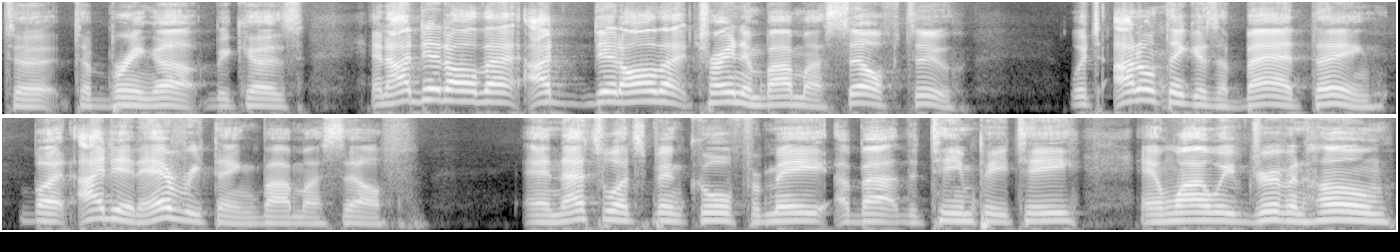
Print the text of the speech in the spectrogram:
to, to bring up because, and I did all that, I did all that training by myself too, which I don't think is a bad thing, but I did everything by myself. And that's what's been cool for me about the Team PT and why we've driven home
